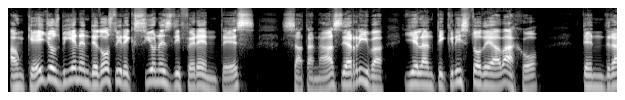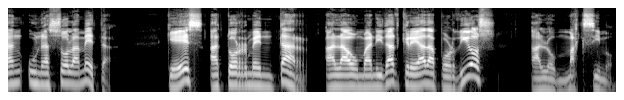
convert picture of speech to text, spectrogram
Aunque ellos vienen de dos direcciones diferentes, Satanás de arriba y el anticristo de abajo, tendrán una sola meta, que es atormentar a la humanidad creada por Dios a lo máximo.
